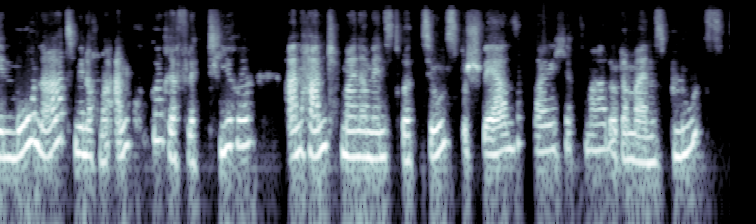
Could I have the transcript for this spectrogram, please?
den Monat mir nochmal angucke, reflektiere anhand meiner Menstruationsbeschwerden, sage ich jetzt mal, oder meines Bluts,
